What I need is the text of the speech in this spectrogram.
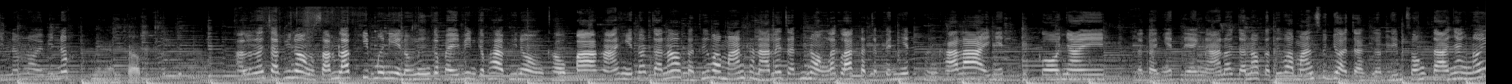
กินน้ำหน่อยวินเนาะแม่นครับเอาแล้วนะจ๊ะพี่น้องสำหรับคลิปมื้อนี้น้องนึงก็ไปวินกับพาพี่น้องเขาป่าหาเห็ดเนาะจ้ะเนาะก็ถือว่ามันขนาดเลยจ้ะพี่น้องหลักๆก็จะเป็นเห็ดผึ่งขาลายเห็ดกอใหญ่แล้วก็เห็ดแดงหนาเนาะจ้ะเนาะก็ถือว่ามันสุดยอดจากเกือบเต็มสองตาอย่างน้อย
